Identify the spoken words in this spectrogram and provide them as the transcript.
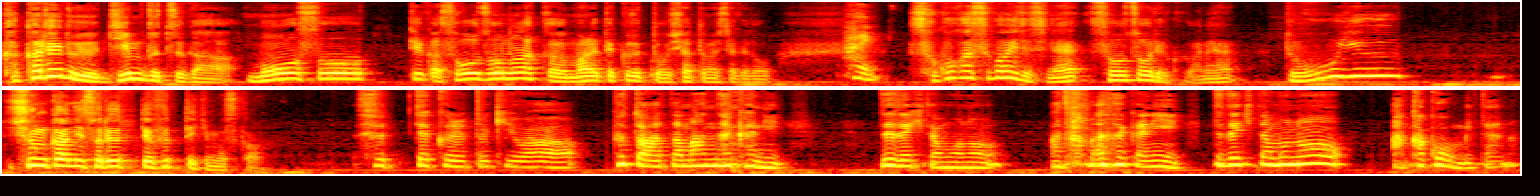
描かれる人物が妄想っていうか想像の中から生まれてくるっておっしゃってましたけどはい。そこがすごいですね想像力がね。どういう瞬間にそれって降ってきますか？降ってくるときはふと頭の中に出てきたもの頭の中に出てきたものをあ書こうみたいな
